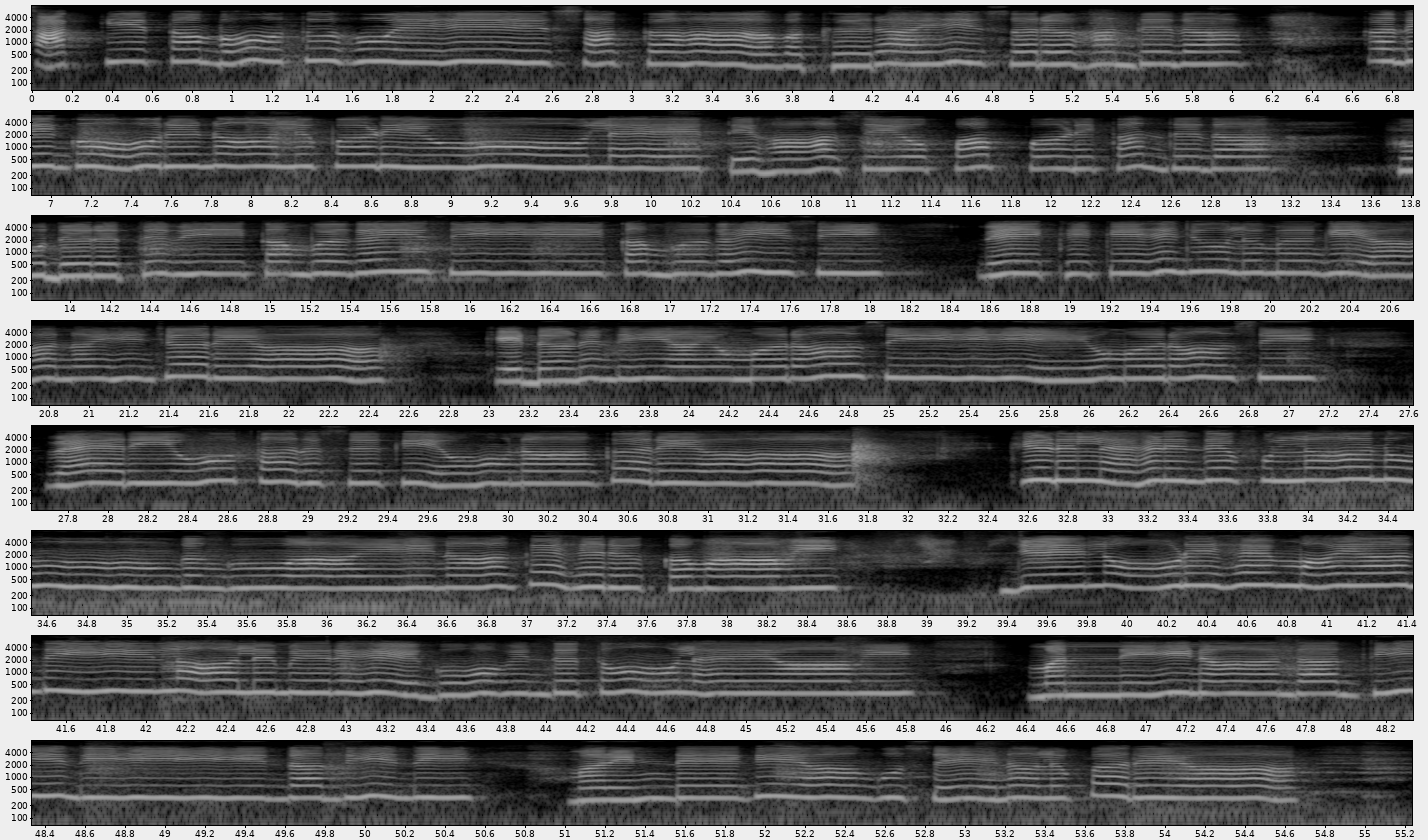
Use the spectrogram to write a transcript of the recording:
ਸਾਕੇ ਤਾਂ ਬਹੁਤ ਹੋਏ, ਸਾਕਾ ਵੱਖਰਾ ਏ ਸਰਹੰਦ ਦਾ। ਕਦੇ ਗੋਰ ਨਾਲ ਪੜਿਓ, ਲੈ ਇਤਿਹਾਸ ਓ ਪਾਪਣ ਕੰਧ ਦਾ। ਕੁਦਰਤ ਵੀ ਕੰਬ ਗਈ ਸੀ, ਕੰਬ ਗਈ ਸੀ। ਵੇਖ ਕੇ ਜ਼ੁਲਮ ਗਿਆ, ਨਹੀਂ ਜਰਿਆ। ਖੇਡਣ ਦੀਆਂ ਉਮਰਾਂ ਸੀ ਉਮਰਾਂ ਸੀ। ਵੈਰੀ ਤਰਸ ਕਿਉਂ ਨਾ ਕਰਿਆ? ਖਿੜ ਲੈਣ ਦੇ ਫੁੱਲਾਂ ਨੂੰ ਗੰਗੂ ਆਏ ਨਾ ਕਹਿਰ ਕਮਾਵੀ। ਜੇ ਲੋੜ ਹੈ ਮਾਇਆ ਦੀ, ਲਾਲ ਮੇਰੇ ਗੋਬਿੰਦ ਤੋਂ ਲੈ ਆਵੀ। ਮੰਨੀ ਨਾ ਦਾਦੀ ਦੀ ਦਾਦੀ ਦੀ ਮਰਿੰਡੇ ਗਿਆ ਗੁੱਸੇ ਨਾਲ ਭਰਿਆ।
